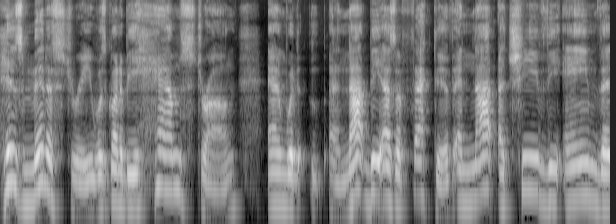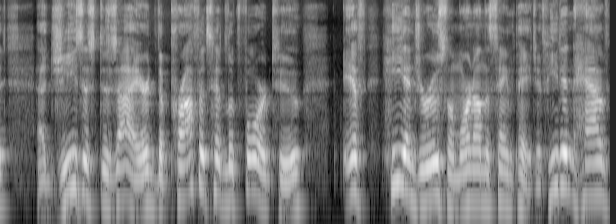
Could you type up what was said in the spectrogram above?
his ministry was going to be hamstrung and would not be as effective and not achieve the aim that uh, Jesus desired, the prophets had looked forward to, if he and Jerusalem weren't on the same page. If he didn't have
